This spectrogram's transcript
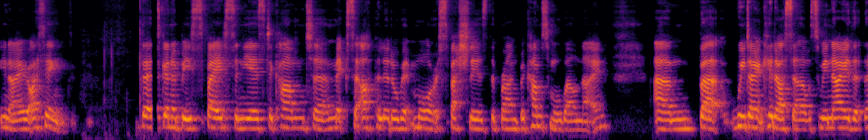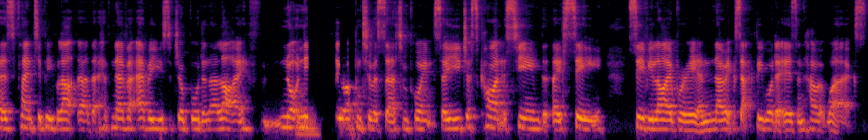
you know i think there's going to be space in years to come to mix it up a little bit more especially as the brand becomes more well known um, but we don't kid ourselves. We know that there's plenty of people out there that have never ever used a job board in their life, not mm. need to up until a certain point. So you just can't assume that they see CV Library and know exactly what it is and how it works.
